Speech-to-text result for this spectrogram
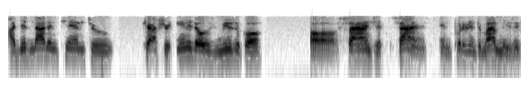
I did not intend to capture any of those musical uh, signs, signs and put it into my music,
